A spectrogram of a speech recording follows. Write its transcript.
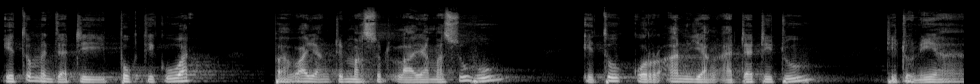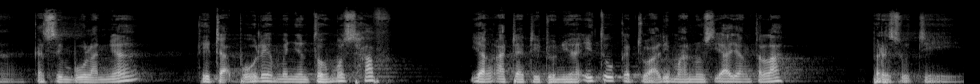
itu menjadi bukti kuat bahwa yang dimaksud layamasuhu itu Quran yang ada di, du, di dunia. Kesimpulannya tidak boleh menyentuh mushaf yang ada di dunia itu kecuali manusia yang telah bersuci.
